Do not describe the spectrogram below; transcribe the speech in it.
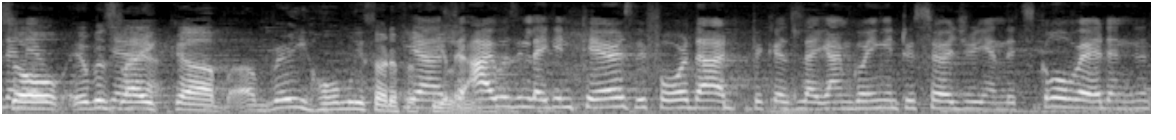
so it was yeah. like uh, a very homely sort of yeah, a feeling. So I was in, like in tears before that because like I'm going into surgery and it's COVID and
